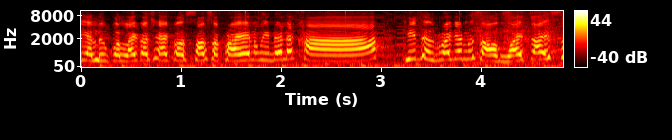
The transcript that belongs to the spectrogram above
อย่าลืมกดไลค์ กดแชร์ กด subscribe ให้น้องวินด้วยนะคะ คิดถึงรถยนต์มือสองไว้ใจเซ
